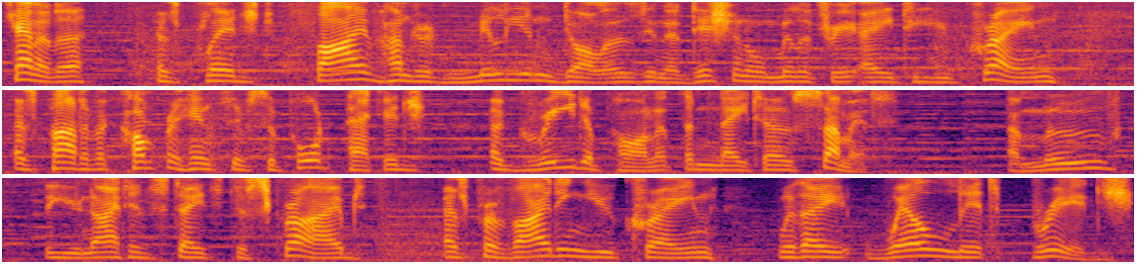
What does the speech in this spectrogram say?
Canada has pledged $500 million in additional military aid to Ukraine as part of a comprehensive support package agreed upon at the NATO summit, a move the United States described as providing Ukraine with a well lit bridge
